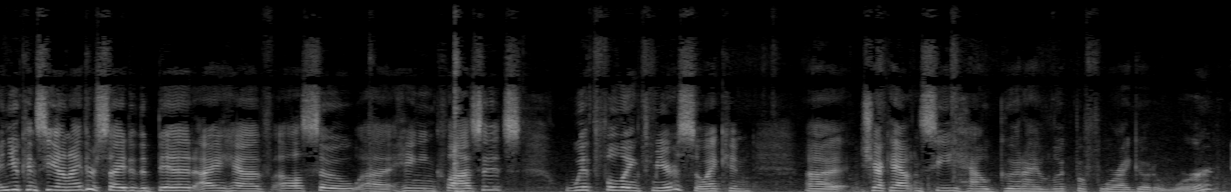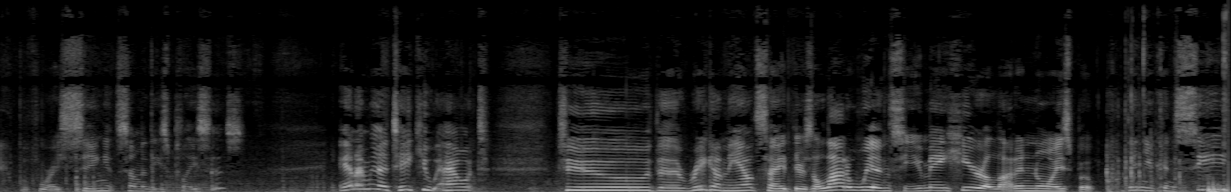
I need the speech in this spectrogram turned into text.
And you can see on either side of the bed, I have also uh, hanging closets with full-length mirrors so I can uh, check out and see how good I look before I go to work, before I sing at some of these places. And I'm going to take you out to the rig on the outside. There's a lot of wind, so you may hear a lot of noise, but then you can see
